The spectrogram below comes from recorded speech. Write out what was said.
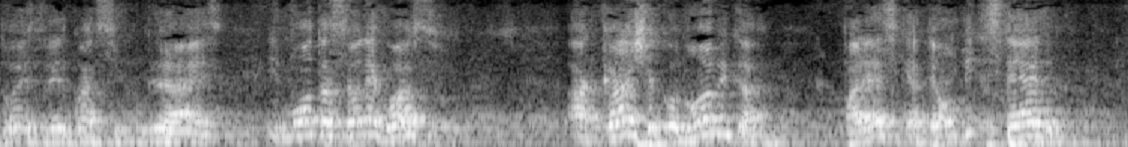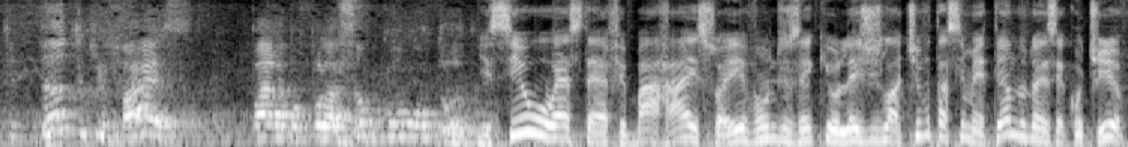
2, 3, 4, 5 mil reais e monta seu negócio. A Caixa Econômica parece que é até um ministério, de tanto que faz para a população como um todo. E se o STF barrar isso aí, vão dizer que o legislativo tá se metendo no executivo?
